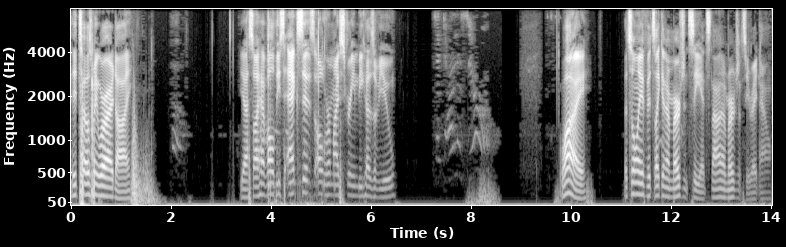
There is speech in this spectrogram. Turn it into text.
It tells me where I die. Yeah, so I have all these X's over my screen because of you. Why? That's only if it's like an emergency. It's not an emergency right now.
